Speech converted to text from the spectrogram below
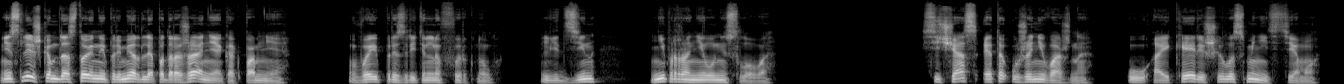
Не слишком достойный пример для подражания, как по мне». Вэй презрительно фыркнул. Лидзин не проронил ни слова. Сейчас это уже не важно. У Айке решила сменить тему.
